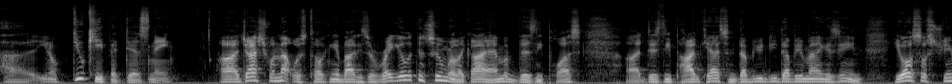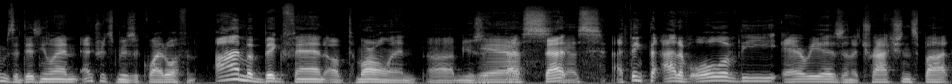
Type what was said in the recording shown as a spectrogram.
uh, you know, do keep at Disney. Uh, Joshua Nutt was talking about he's a regular consumer like I am of Disney Plus, uh, Disney Podcasts, and WDW Magazine. He also streams the Disneyland entrance music quite often. I'm a big fan of Tomorrowland uh, music. Yes, that, that, yes. I think that out of all of the areas and attraction spot,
